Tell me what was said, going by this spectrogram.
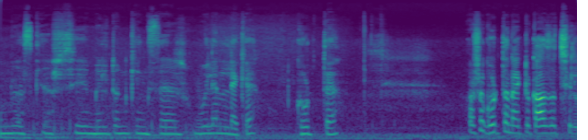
আমরা আজকে আসছি মিল্টন কিংসের উইলেন লেকে ঘুরতে। অবশ্য ঘুরতে না একটু কাজ হচ্ছিল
